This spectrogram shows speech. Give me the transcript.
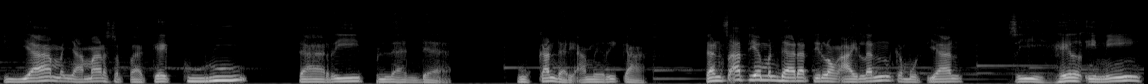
Dia menyamar sebagai guru dari Belanda, bukan dari Amerika. Dan saat dia mendarat di Long Island, kemudian si Hale ini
